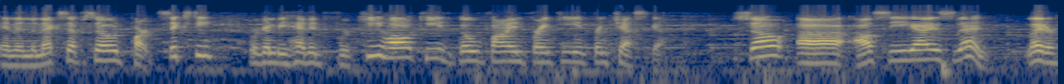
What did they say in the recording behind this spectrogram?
And in the next episode, part 60, we're going to be headed for Keelhaul Key to go find Frankie and Francesca. So, uh, I'll see you guys then. Later.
